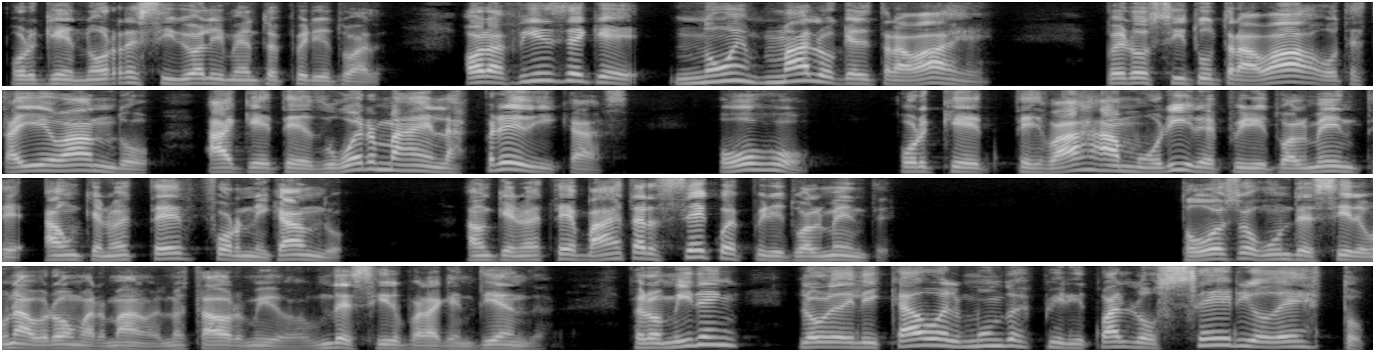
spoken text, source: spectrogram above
porque no recibió alimento espiritual. Ahora, fíjense que no es malo que él trabaje, pero si tu trabajo te está llevando a que te duermas en las prédicas, ojo, porque te vas a morir espiritualmente, aunque no estés fornicando, aunque no estés, vas a estar seco espiritualmente. Todo eso es un decir, es una broma, hermano. Él no está dormido, es un decir para que entienda. Pero miren lo delicado del mundo espiritual, lo serio de esto,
